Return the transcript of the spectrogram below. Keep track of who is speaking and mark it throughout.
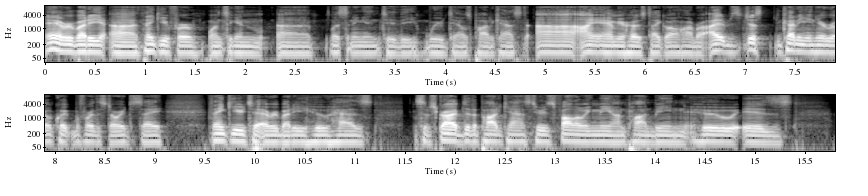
Speaker 1: Hey, everybody. Uh, thank you for once again uh, listening into the Weird Tales podcast. Uh, I am your host, Tycho Alhambra. I was just cutting in here real quick before the story to say thank you to everybody who has subscribed to the podcast, who's following me on Podbean, who is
